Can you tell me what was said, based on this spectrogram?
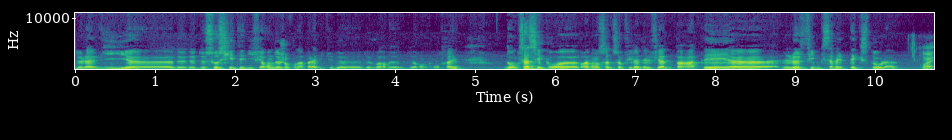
de la vie, euh, de, sociétés différentes, de gens qu'on n'a pas l'habitude de, de, voir, de, rencontrer. Donc ça, c'est pour euh, vraiment Sons of Philadelphia ne pas rater. Euh, le film qui s'appelle Texto, là. Ouais,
